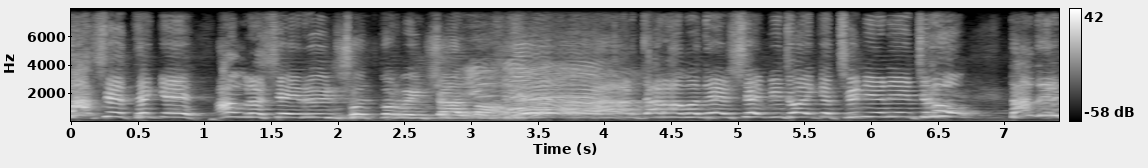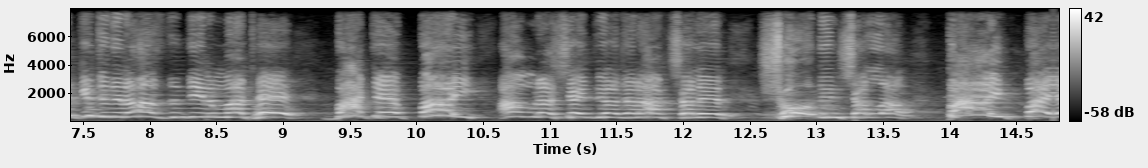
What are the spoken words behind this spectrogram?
পাশে থেকে আমরা সেই ঋণ শোধ করব ইনশাআল্লাহ। আর যারা আমাদের সেই বিজয়কে ছিনিয়ে নিয়েছিল তাদেরকে যদি রাজনীতির মাঠে বাটে পাই আমরা সেই দুই হাজার আট সালের শোধ ইনশাল্লাহ পাই পাই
